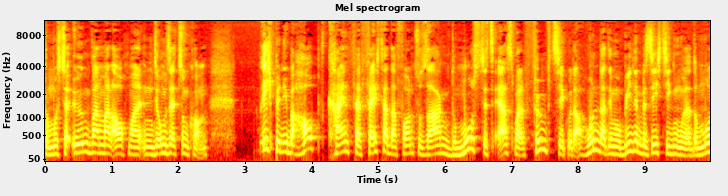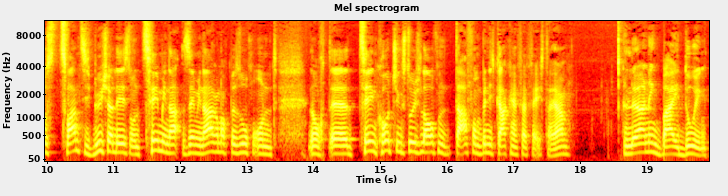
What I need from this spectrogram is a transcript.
Du musst ja irgendwann mal auch mal in die Umsetzung kommen ich bin überhaupt kein Verfechter davon zu sagen, du musst jetzt erstmal 50 oder 100 Immobilien besichtigen oder du musst 20 Bücher lesen und 10 Seminare noch besuchen und noch äh, 10 Coachings durchlaufen. Davon bin ich gar kein Verfechter. Ja? Learning by doing.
